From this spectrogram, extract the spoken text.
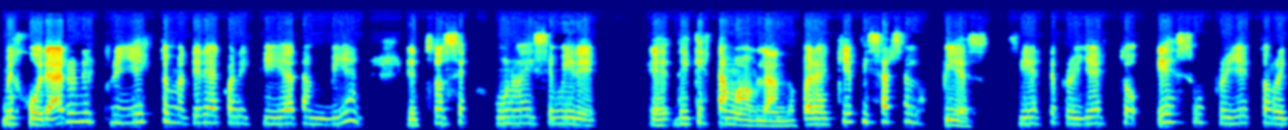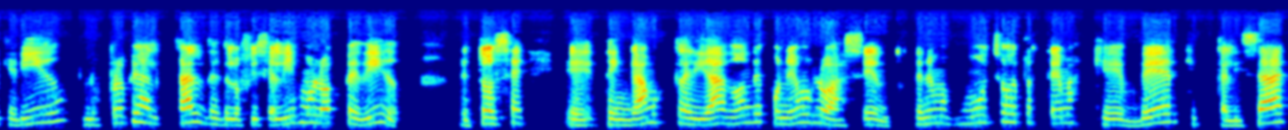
mejoraron el proyecto en materia de conectividad también. Entonces uno dice, mire, eh, ¿de qué estamos hablando? ¿Para qué pisarse los pies? Si este proyecto es un proyecto requerido, los propios alcaldes del oficialismo lo han pedido. Entonces, eh, tengamos claridad dónde ponemos los acentos. Tenemos muchos otros temas que ver, que fiscalizar,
